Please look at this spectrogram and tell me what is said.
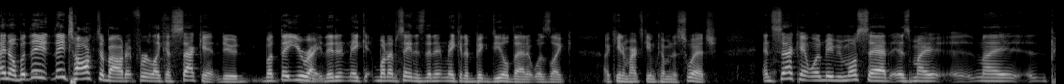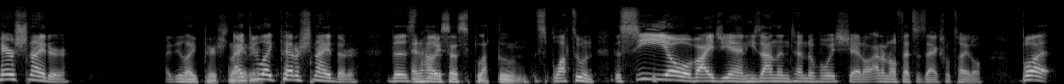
I know, but they they talked about it for like a second, dude. But they, you're right. They didn't make it. What I'm saying is they didn't make it a big deal that it was like a Kingdom Hearts game coming to Switch. And second, what made me most sad is my uh, my uh, Peer Schneider. I do like Peer Schneider. I do like Peer Schneider. The and how the, he says Splatoon. Splatoon, the CEO of IGN. He's on the Nintendo Voice channel. I don't know if that's his actual title, but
